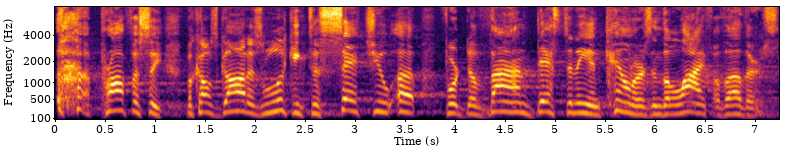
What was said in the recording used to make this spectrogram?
prophecy, because God is looking to set you up for divine destiny encounters in the life of others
